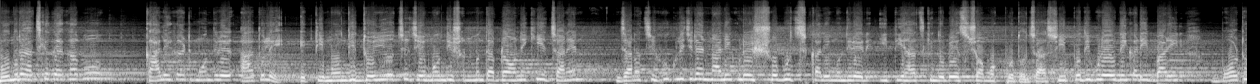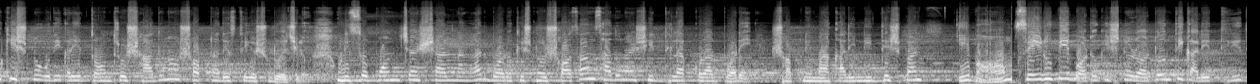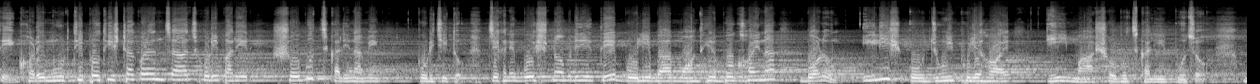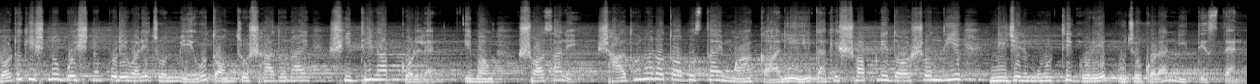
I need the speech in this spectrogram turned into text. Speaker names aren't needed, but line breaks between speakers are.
বন্ধুরা, আজকে দেখাবো কালীঘাট মন্দিরের আদলে একটি মন্দির তৈরি হচ্ছে। যে মন্দির সম্বন্ধে আপনারা অনেকেই জানেন জানাচ্ছি হুগলি জেলার নালিকুলের সবুজ কালী মন্দিরের ইতিহাস কিন্তু বেশ চমকপ্রদ। যা শ্রীপতিপুরের অধিকারী বাড়ির বটকৃষ্ণ অধিকারীর তন্ত্র, সাধনা ও স্বপ্নাদেশ থেকে শুরু হয়েছিল। উনিশশো পঞ্চাশ সাল নাগাদ বড়কৃষ্ণ শ্মশান সাধনায় সিদ্ধি লাভ করার পরে স্বপ্নে মা কালীর নির্দেশ পান এবং সেই রূপে বটকৃষ্ণ রটন্তী কালীর তিথিতে ঘরে মূর্তি প্রতিষ্ঠা করেন, যা আজ সবুজ কালী নামে পরিচিত, যেখানে বৈষ্ণব রীতিতে বলি বা মধের ভোগ হয় না, বরং ইলিশ ও জুঁই ফুলে হয় এই মা সবুজ কালীর পুজো। বটকৃষ্ণ বৈষ্ণব পরিবারে জন্মেও তন্ত্র সাধনায় সিদ্ধি লাভ করলেন এবং শ্মশানে সাধনারত অবস্থায় মা কালী তাকে স্বপ্নে দর্শন দিয়ে নিজের মূর্তি গড়ে পুজো করার নির্দেশ দেন।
